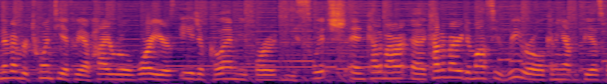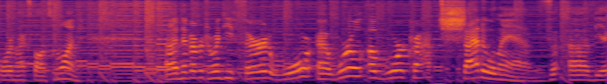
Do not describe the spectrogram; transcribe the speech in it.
November 20th, we have Hyrule Warriors Age of Calamity for the Switch, and Katamari, uh, Katamari Damacy Reroll coming out for PS4 and Xbox One. Uh, November 23rd, War, uh, World of Warcraft Shadowlands, uh, the,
